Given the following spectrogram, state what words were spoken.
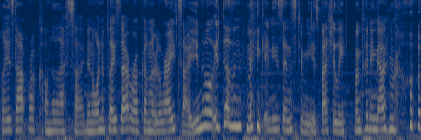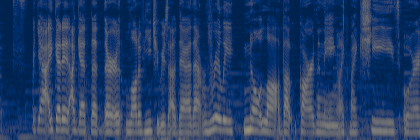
place that rock on the left side and I want to place that rock on the right side. You know, it doesn't make any sense to me, especially when putting down rocks. But yeah, I get it. I get that there are a lot of YouTubers out there that really know a lot about gardening, like Mike Sheets or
